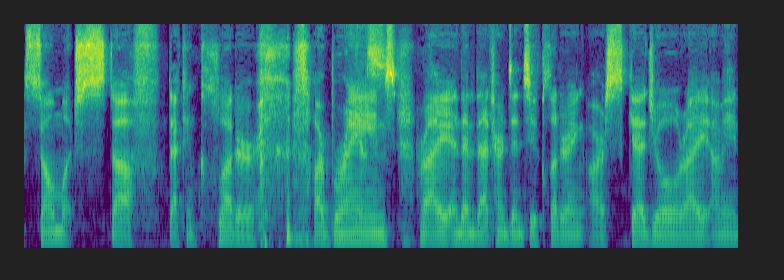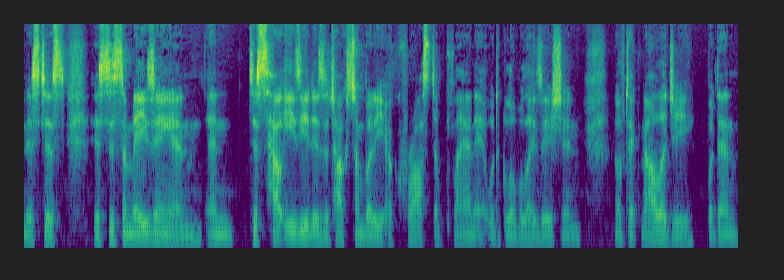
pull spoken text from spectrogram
so much stuff that can clutter our brains yes. right? And then that turns into cluttering our schedule right? I mean it's just it's just amazing. And and just how easy it is to talk to somebody across the planet with globalization of technology but then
